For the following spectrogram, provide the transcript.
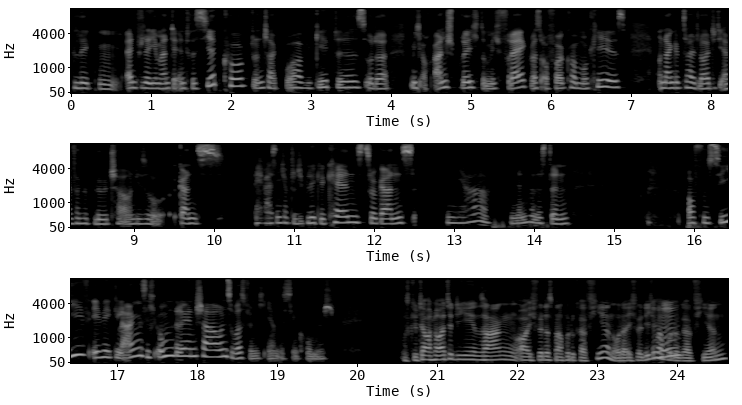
Blicken. Entweder jemand, der interessiert guckt und sagt, boah, wie geht es? Oder mich auch anspricht und mich fragt, was auch vollkommen okay ist. Und dann gibt es halt Leute, die einfach nur blöd schauen, die so ganz, ich weiß nicht, ob du die Blicke kennst, so ganz, ja, wie nennt man das denn? Offensiv, ewig lang, sich umdrehen, schauen. Sowas finde ich eher ein bisschen komisch. Es gibt ja auch Leute, die sagen, oh, ich will das mal fotografieren oder ich will dich mal Mhm. fotografieren.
